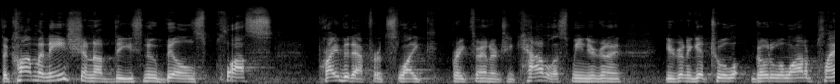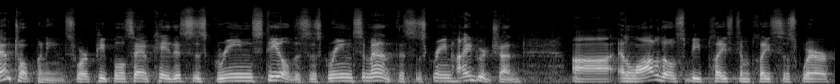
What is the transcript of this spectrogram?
the combination of these new bills plus private efforts like Breakthrough Energy Catalyst mean you're going to you're going to get to a, go to a lot of plant openings where people say, okay, this is green steel, this is green cement, this is green hydrogen. Uh, and a lot of those will be placed in places where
